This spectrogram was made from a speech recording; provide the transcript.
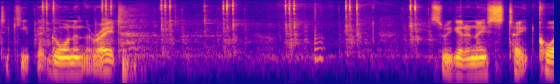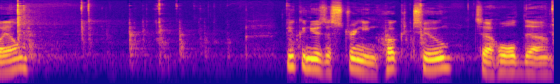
to keep it going in the right. So we get a nice tight coil. You can use a stringing hook too to hold the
